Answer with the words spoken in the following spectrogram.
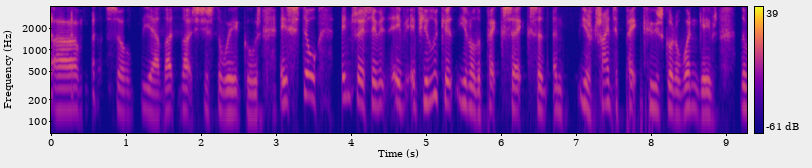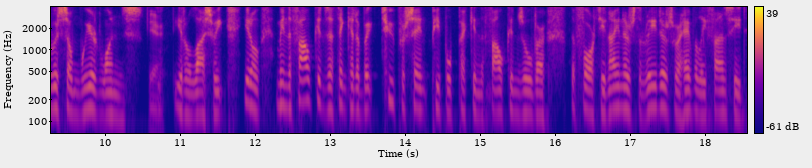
Um, so yeah, that that's just the way it goes. It's still interesting if if you look at you know the pick six and, and you're trying to pick who's going to win games. There were some weird ones. Yeah. You know, last week. You know, I mean the Falcons. I think had about two percent people picking the Falcons over the 49ers. The Raiders were heavily fancied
